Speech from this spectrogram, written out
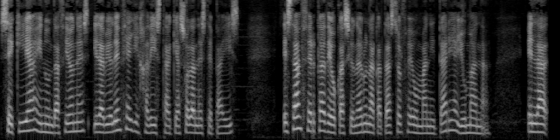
Sequía, inundaciones y la violencia yihadista que asolan este país están cerca de ocasionar una catástrofe humanitaria y humana en la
